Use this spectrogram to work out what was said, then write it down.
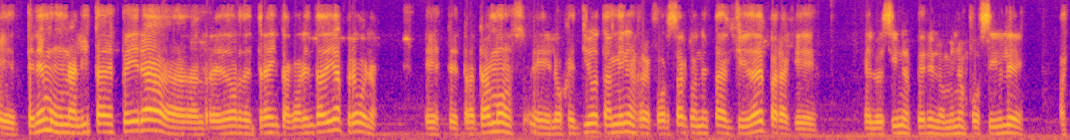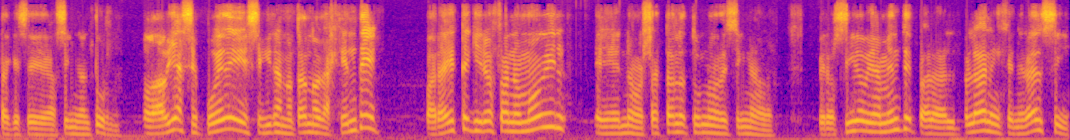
eh, tenemos una lista de espera alrededor de 30, 40 días, pero bueno, este, tratamos, eh, el objetivo también es reforzar con estas actividades para que el vecino espere lo menos posible hasta que se asigne el turno. ¿Todavía se puede seguir anotando a la gente? Para este quirófano móvil, eh, no, ya están los turnos designados. Pero sí, obviamente, para el plan en general, sí.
